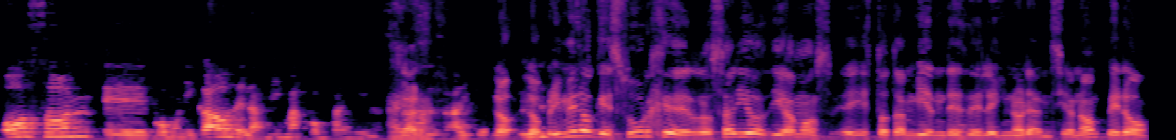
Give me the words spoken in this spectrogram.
o son eh, comunicados de las mismas compañías. lo, primero que surge, Rosario, digamos, eh, esto también desde la ignorancia, ¿no? Pero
